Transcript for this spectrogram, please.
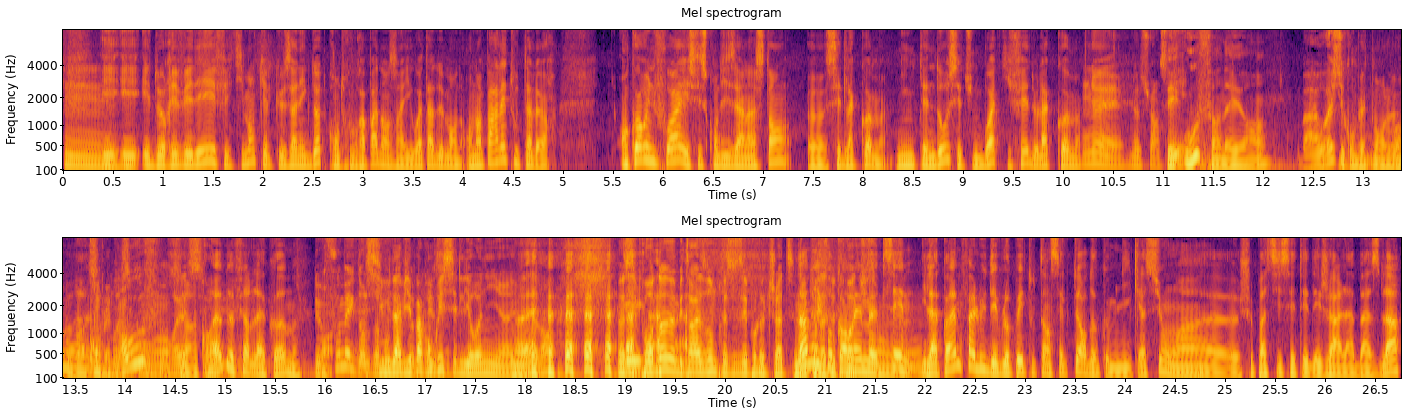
Hmm. Et, et- et de révéler effectivement quelques anecdotes qu'on ne trouvera pas dans un Iwata Demande. On en parlait tout à l'heure. Encore une fois, et c'est ce qu'on disait à l'instant, euh, c'est de la com. Nintendo, c'est une boîte qui fait de la com. Ouais, bien sûr. C'est ouf hein, d'ailleurs. hein. Bah ouais, c'est complètement, le, Ouais, complètement moi, c'est ouf. C'est incroyable de faire de la com. De fou, mec, dans le Si vous l'aviez pas compris, c'est de l'ironie, hein, Ouais. évidemment. Non, c'est pour non, mais t'as raison de préciser pour le chat. c'est Non, mais il faut quand même, tu sais, sont- il a quand même fallu développer tout un secteur de communication. Hein. Euh, je sais pas si c'était déjà à la base là.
